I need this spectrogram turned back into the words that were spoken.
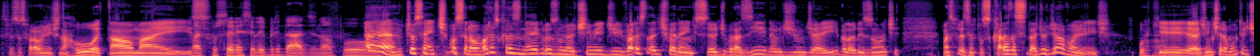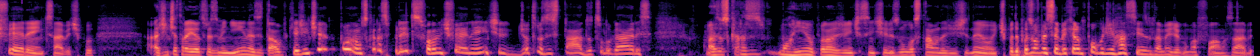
as pessoas paravam a gente na rua e tal, mas. Mas por serem celebridades, não por. É, tipo assim, tipo assim, não, vários caras negros no meu time de várias cidades diferentes. Eu de Brasília, um de Jundiaí, Belo Horizonte. Mas, por exemplo, os caras da cidade odiavam a gente. Porque uhum. a gente era muito diferente, sabe? Tipo, a gente atraía outras meninas e tal, porque a gente, pô, uns caras pretos falando diferente, de outros estados, outros lugares. Mas os caras morriam pela gente, assim, eles não gostavam da gente nenhum. E, tipo, depois eu percebi que era um pouco de racismo também, de alguma forma, sabe?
